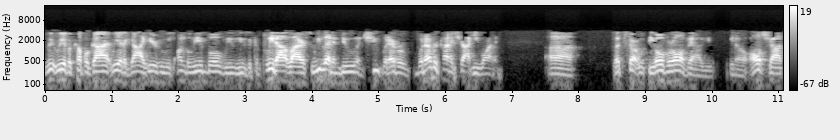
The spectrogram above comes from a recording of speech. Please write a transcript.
we, we have a couple guys, we had a guy here who was unbelievable. We, he was a complete outlier, so we let him do and shoot whatever, whatever kind of shot he wanted. Uh, let's start with the overall value. You know, all shots,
